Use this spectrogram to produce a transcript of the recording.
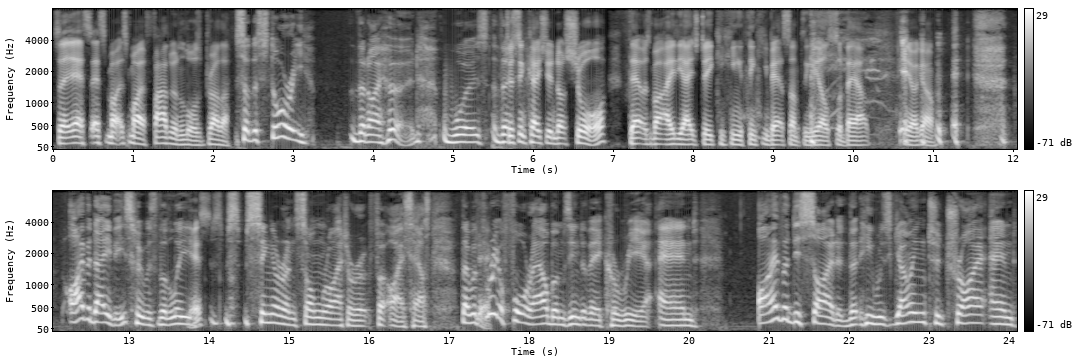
so that's that's my it's my father-in-law's brother. So the story that I heard was that Just in case you're not sure, that was my ADHD kicking and thinking about something else about you know go. Iva Davies, who was the lead Yes. s- singer and songwriter for Icehouse, they were three or four albums into their career, and Ivor decided that he was going to try and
